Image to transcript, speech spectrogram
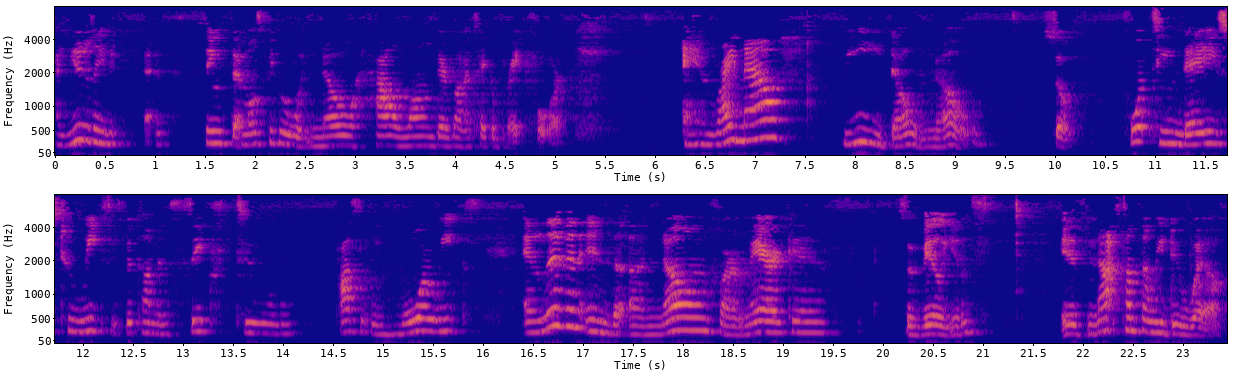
I usually uh, think that most people would know how long they're going to take a break for. And right now, we don't know. So 14 days, two weeks is becoming six to possibly more weeks. And living in the unknown for Americans, civilians, is not something we do well.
